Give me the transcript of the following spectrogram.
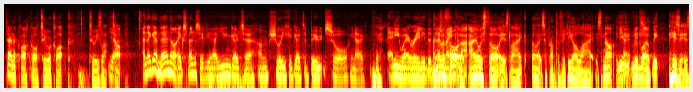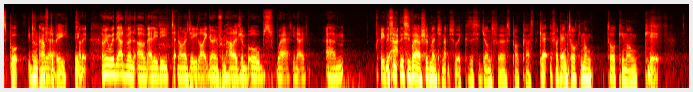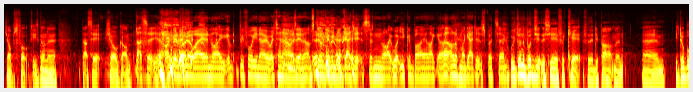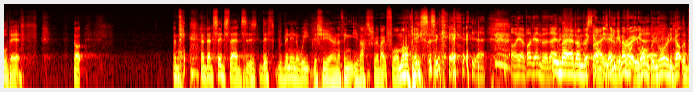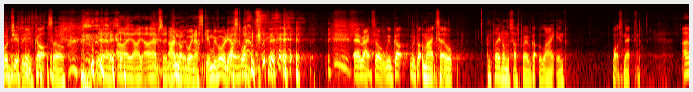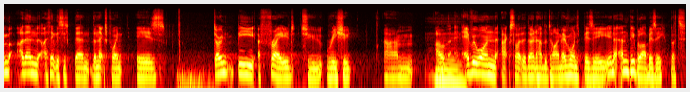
ten o'clock or two o'clock to his laptop. and again, they're not expensive. You know, you can go to. I'm sure you could go to Boots or you know Yeah. anywhere really that I never makeup. thought of that. I always thought it's like, oh, it's a proper video light. It's not. Yeah, It- it's- well, it, his is, but it doesn't have to be. It, I mean, I mean, with the advent of LED technology, like going from halogen bulbs, where you know, um, big this is this is where I should mention actually, because this is John's first podcast. Get if I get him talking on talking on kit, job's fucked. He's gonna. That's it. sure gone. That's it. Yeah, I could run away and like before you know it, we're ten hours in. and I'm still giving you gadgets and like what you could buy. Like I I love my gadgets, but um, We've done a budget this year for kit for the department. Um, he doubled it. And, and then since then, this we've been in a week this year, and I think you've asked for about four more pieces of kit. yeah. Oh yeah. By the end of the day, in the my co- head, I'm just like, yeah, you can have what you want, but you've already got the budget that you've got. So yeah. Oh, I, I, I absolutely. I'm not it. going asking. We've already Yeah, asked once. uh, right, so we've got we've got the mic set up and played on the software. We've got the lighting. What's next? Um, and then I think this is then the next point is don't be afraid to reshoot. Um, Mm. Everyone acts like they don't have the time. Everyone's busy, you know, and people are busy. But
